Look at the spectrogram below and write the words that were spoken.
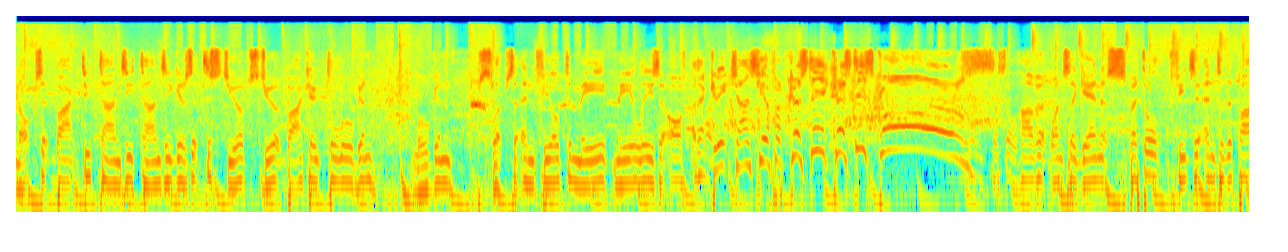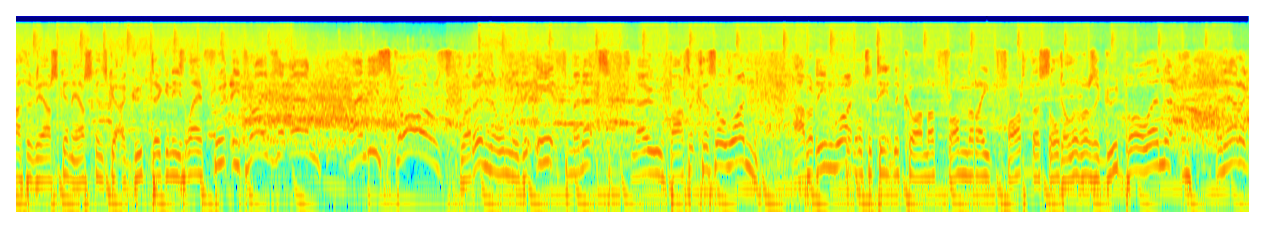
Knocks it back to Tansey. Tansey gives it to Stewart. Stewart back out to Logan. Logan slips it infield to May. May lays it off. And a great chance here for Christie. Christie scores! This will have it once again. It's Spittal feeds it into the path of Erskine. Erskine's got a good dig in his left foot. He drives it in and he scores. We're in only the eighth minute. Now Partick Thistle 1, Aberdeen 1. To take the corner from the right for Thistle. Delivers a good ball in. And there a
